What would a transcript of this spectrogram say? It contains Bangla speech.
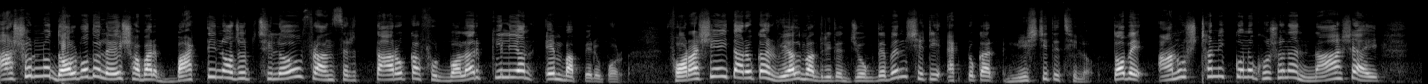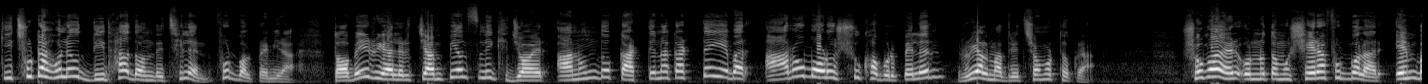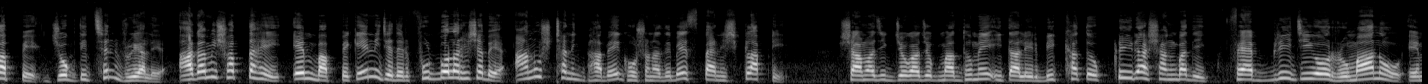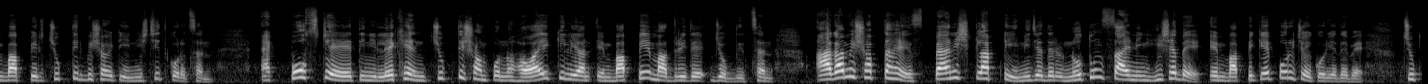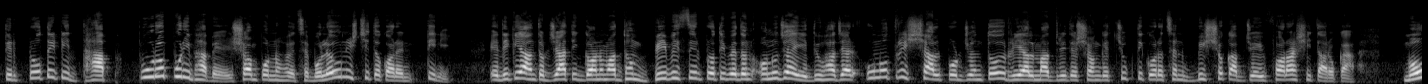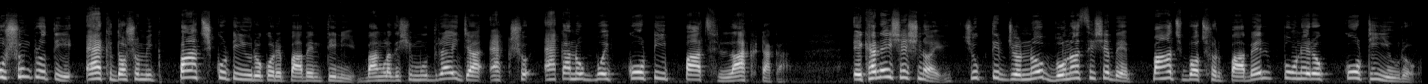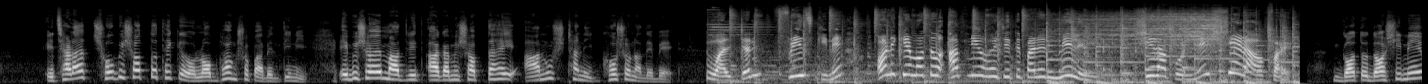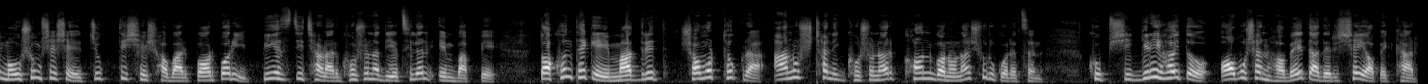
আসন্ন দলবদলে সবার বাড়তি নজর ছিল ফ্রান্সের তারকা ফুটবলার কিলিয়ান এমবাপ্পের উপর। ফরাসি এই তারকা রিয়াল মাদ্রিদে যোগ দেবেন সেটি এক প্রকার নিশ্চিত ছিল। তবে আনুষ্ঠানিক কোনো ঘোষণা না আসায় কিছুটা হলেও দ্বিধা দ্বন্দ্বে ছিলেন ফুটবল প্রেমীরা। তবে রিয়ালের চ্যাম্পিয়ন্স লিগ জয়ের আনন্দ কাটতে না কাটতেই এবার আরও বড় সুখবর পেলেন রিয়াল মাদ্রিদ সমর্থকরা। সময়ের অন্যতম সেরা ফুটবলার এমবাপ্পে যোগ দিচ্ছেন রিয়ালে। আগামী সপ্তাহেই এমবাপ্পেকে নিজেদের ফুটবলার হিসেবে আনুষ্ঠানিকভাবে ঘোষণা দেবে স্প্যানিশ ক্লাবটি। সামাজিক যোগাযোগ মাধ্যমে ইতালির বিখ্যাত ক্রীড়া সাংবাদিক ফ্যাব্রিজিও রোমানো এমবাপ্পের চুক্তির বিষয়টি নিশ্চিত করেছেন। এক পোস্টে তিনি লেখেন চুক্তি সম্পন্ন হওয়ায় কিলিয়ান এমবাপ্পে মাদ্রিদে যোগ দিচ্ছেন। আগামী সপ্তাহে স্প্যানিশ ক্লাবটি নিজেদের নতুন সাইনিং হিসেবে এমবাপ্পিকে পরিচয় করিয়ে দেবে। চুক্তির প্রতিটি ধাপ পুরোপুরিভাবে সম্পন্ন হয়েছে বলেও নিশ্চিত করেন তিনি। এদিকে আন্তর্জাতিক গণমাধ্যম বিবিসির প্রতিবেদন অনুযায়ী দু হাজার উনত্রিশ সাল পর্যন্ত রিয়াল মাদ্রিদের সঙ্গে চুক্তি করেছেন বিশ্বকাপ জয়ী ফরাসি তারকা। মৌসুম প্রতি এক দশমিক পাঁচ কোটি ইউরো করে পাবেন তিনি। বাংলাদেশি মুদ্রায় যা একশো একানব্বই কোটি পাঁচ লাখ টাকা। এখানেই শেষ নয়, চুক্তির জন্য বোনাস হিসেবে পাঁচ বছর পাবেন পনেরো কোটি ইউরো। এছাড়া ছবি সত্য থেকেও লভ্যাংশ পাবেন তিনি। এ বিষয়ে মাদ্রিদ আগামী সপ্তাহে আনুষ্ঠানিক ঘোষণা দেবে। ওয়ালটন ফ্রিজ কিনে অনেকের মতো আপনিও হয়ে যেতে পারেন মেলেনিয়া সেরা পণ্যের সেরা অফার। গত দশই মে মৌসুম শেষে চুক্তি শেষ হবার পরপরই পিএসজি ছাড়ার ঘোষণা দিয়েছিলেন এমবাপ্পে। তখন থেকে মাদ্রিদ সমর্থকরা আনুষ্ঠানিক ঘোষণার ক্ষণ গণনা শুরু করেছেন। খুব শিগগিরই হয়তো অবসান হবে তাদের সেই অপেক্ষার।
